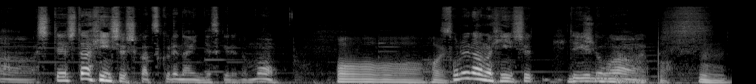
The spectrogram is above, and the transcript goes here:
あー指定した品種しか作れないんですけれども、はい。それらの品種っていうのがうん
